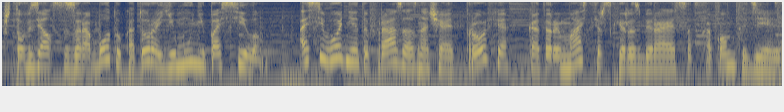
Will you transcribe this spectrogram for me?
что взялся за работу, которая ему не по силам. А сегодня эта фраза означает профи, который мастерски разбирается в каком-то деле.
